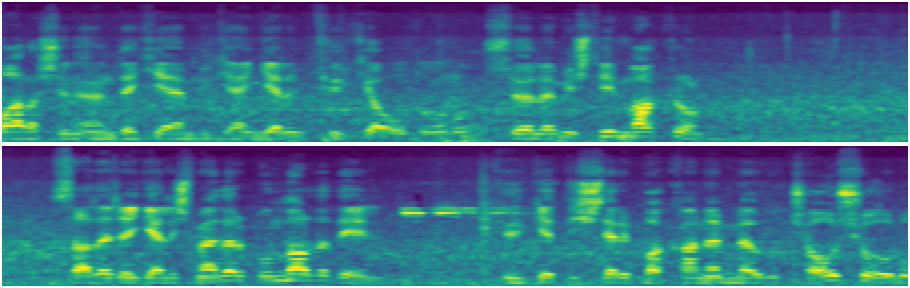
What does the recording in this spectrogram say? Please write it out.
barışın önündeki en büyük engelin Türkiye olduğunu söylemişti Macron. Sadece gelişmeler bunlar da değil. Türkiye Dışişleri Bakanı Mevlüt Çavuşoğlu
